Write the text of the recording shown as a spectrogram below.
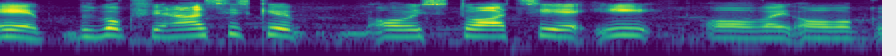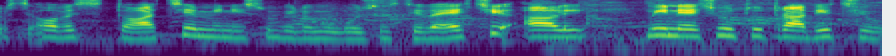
E, zbog finansijske ove situacije i ovaj, ovog, ove situacije mi nismo bili u mogućnosti veći, ali mi nećemo tu tradiciju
